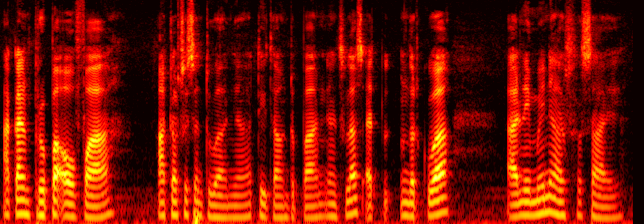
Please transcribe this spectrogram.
akan berupa OVA atau season 2-nya di tahun depan, yang jelas menurut gua anime ini harus selesai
